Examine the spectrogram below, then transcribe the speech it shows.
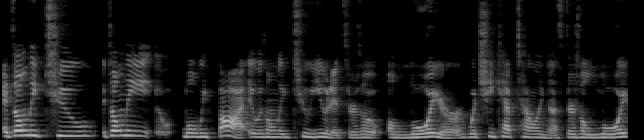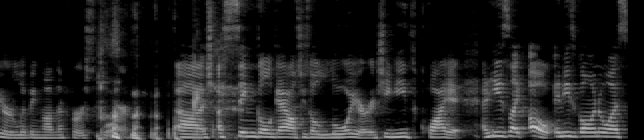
it's only two it's only well we thought it was only two units. There's a, a lawyer which he kept telling us there's a lawyer living on the first floor. Uh, a single gal. She's a lawyer and she needs quiet. And he's like oh and he's going to us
